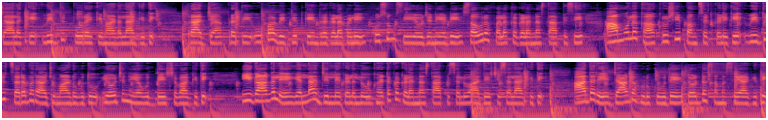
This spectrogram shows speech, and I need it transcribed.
ಜಾಲಕ್ಕೆ ವಿದ್ಯುತ್ ಪೂರೈಕೆ ಮಾಡಲಾಗಿದೆ. ರಾಜ್ಯ ಪ್ರತಿ ಉಪ ವಿದ್ಯುತ್ ಕೇಂದ್ರಗಳ ಬಳಿ ಕುಸುಮ್ ಸಿ ಯೋಜನೆಯಡಿ ಸೌರ ಫಲಕಗಳನ್ನು ಸ್ಥಾಪಿಸಿ ಆ ಮೂಲಕ ಕೃಷಿ ಪಂಪ್ಸೆಟ್ಗಳಿಗೆ ವಿದ್ಯುತ್ ಸರಬರಾಜು ಮಾಡುವುದು ಯೋಜನೆಯ ಉದ್ದೇಶವಾಗಿದೆ. ಈಗಾಗಲೇ ಎಲ್ಲ ಜಿಲ್ಲೆಗಳಲ್ಲೂ ಘಟಕಗಳನ್ನು ಸ್ಥಾಪಿಸಲು ಆದೇಶಿಸಲಾಗಿದೆ. ಆದರೆ ಜಾಗ ಹುಡುಕುವುದೇ ದೊಡ್ಡ ಸಮಸ್ಯೆಯಾಗಿದೆ.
